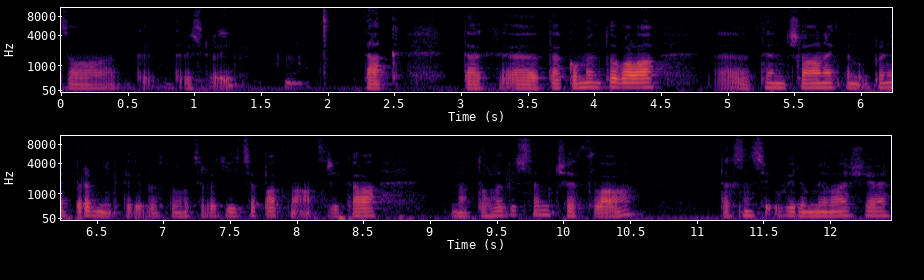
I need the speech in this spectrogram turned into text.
za CRISPR, hmm. tak, tak ta komentovala ten článek, ten úplně první, který byl v tom roce 2015. Říkala, na tohle, když jsem četla, tak jsem si uvědomila, že,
